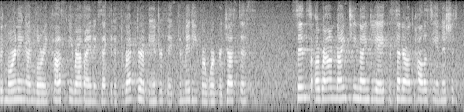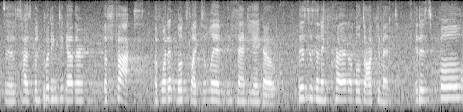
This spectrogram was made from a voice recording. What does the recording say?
Good morning. I'm Laurie Coskey, Rabbi and Executive Director of the Interfaith Committee for Worker Justice. Since around 1998, the Center on Policy Initiatives has been putting together the facts of what it looks like to live in San Diego. This is an incredible document. It is full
